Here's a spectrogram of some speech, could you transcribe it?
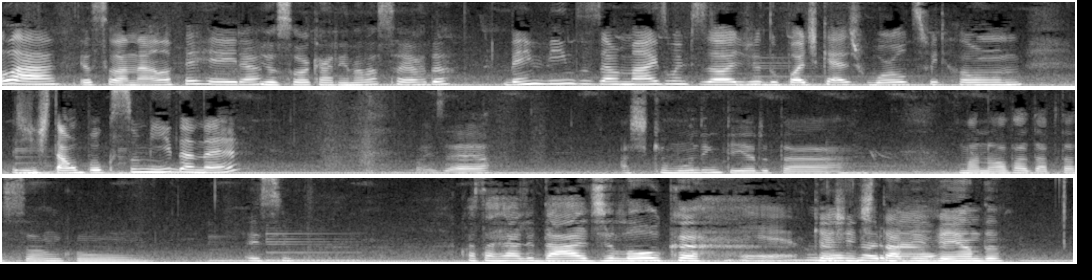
Olá, eu sou a Nala Ferreira. E eu sou a Karina Lacerda. Bem-vindos a mais um episódio do podcast World Sweet Home. A gente tá um pouco sumida, né? Pois é. Acho que o mundo inteiro tá uma nova adaptação com esse com essa realidade louca é, que a gente está vivendo.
